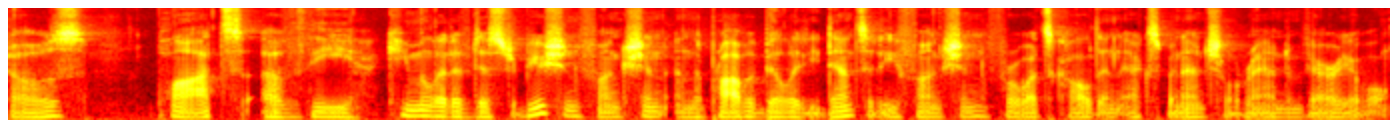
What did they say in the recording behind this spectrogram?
shows plots of the cumulative distribution function and the probability density function for what's called an exponential random variable.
